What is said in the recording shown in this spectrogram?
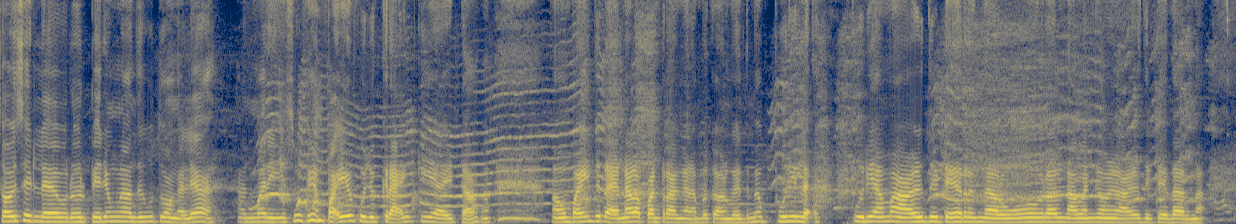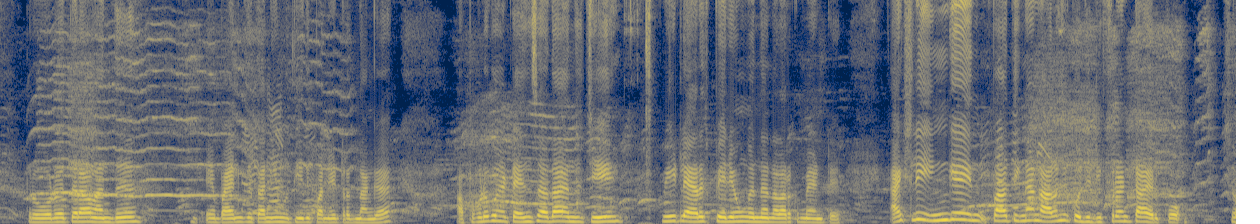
சவுத் சைடில் ஒரு ஒரு பெரியவங்களாம் வந்து ஊற்றுவாங்க இல்லையா? அது மாதிரி. ஸோ என் பையன் கொஞ்சம் கிராங்கி ஆகிட்டான் அவன் பயந்துட்டான். என்னால் பண்ணுறாங்க நமக்கு? அவனுக்கு எதுவுமே புரியல. புரியாமல் அழுதுகிட்டே இருந்தான். ஓவரால் நலங்க அவன் அழுதுகிட்டே தான் இருந்தான். அப்புறம் ஒரு ஒருத்தராக வந்து என் பையனுக்கு தண்ணி ஊற்றி இது பண்ணிகிட்டு இருந்தாங்க. அப்போ கூட கொஞ்சம் டென்ஸாக தான் இருந்துச்சு. வீட்டில் யாராச்சும் பெரியவங்க இருந்தால் நல்லாயிருக்குமேன்ட்டு ஆக்சுவலி இங்கே பார்த்தீங்கன்னா நலங்கு கொஞ்சம் டிஃப்ரெண்ட்டாக இருக்கும். ஸோ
